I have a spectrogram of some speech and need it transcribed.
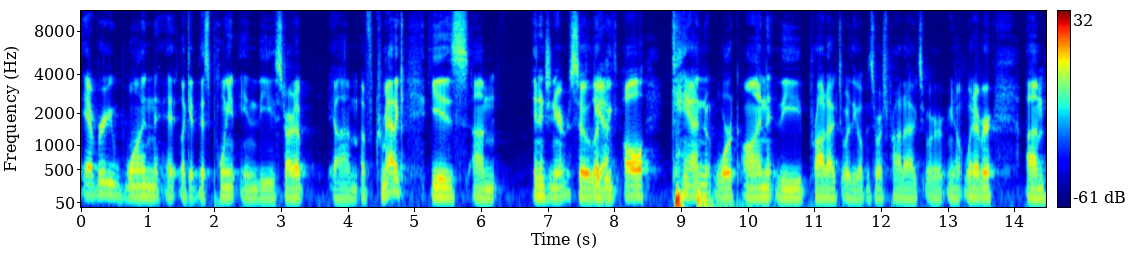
everyone at, like at this point in the startup um, of Chromatic is um, an engineer. So like Yeah. we all can work on the product or the open source product or you know whatever. Um,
